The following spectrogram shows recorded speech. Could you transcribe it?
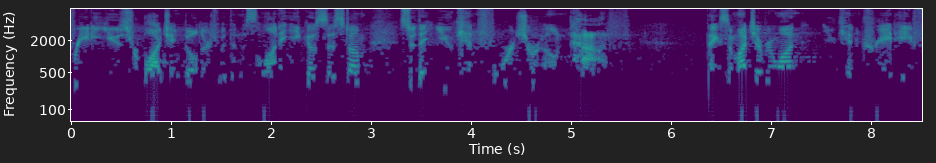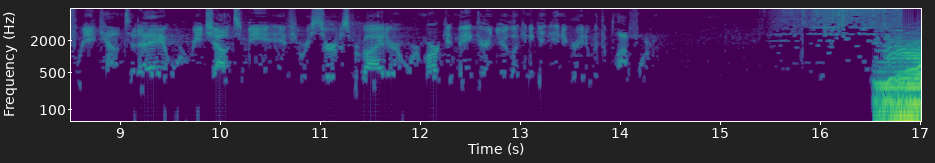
free to use for blockchain builders within the Solana ecosystem so that you can forge your own path. Thanks so much, everyone. You can create a free account today. Or reach out to me if you're a service provider or a market maker and you're looking to get integrated with the platform. Yes.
